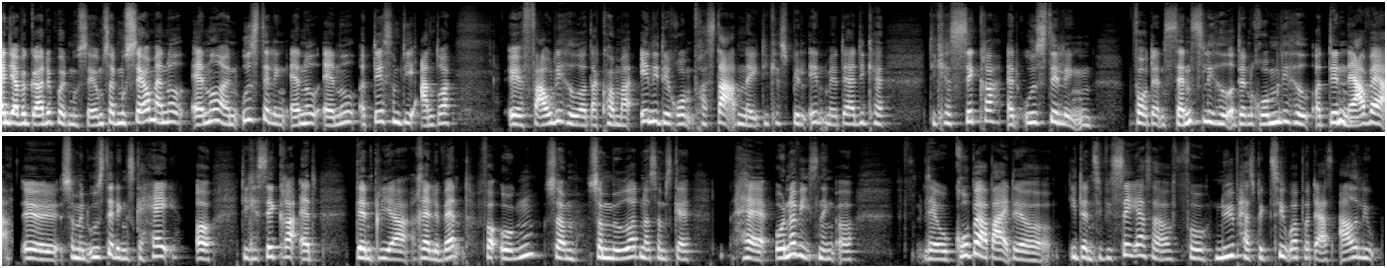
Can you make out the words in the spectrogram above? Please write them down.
end jeg vil gøre det på et museum. Så et museum er noget andet, og en udstilling er noget andet, og det som de andre øh, fagligheder, der kommer ind i det rum fra starten af, de kan spille ind med, det er, at de kan, de kan sikre, at udstillingen får den sanselighed og den rummelighed og det nærvær, øh, som en udstilling skal have, og de kan sikre, at den bliver relevant for unge, som, som møder den og som skal have undervisning og lave gruppearbejde og identificere sig og få nye perspektiver på deres eget liv.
